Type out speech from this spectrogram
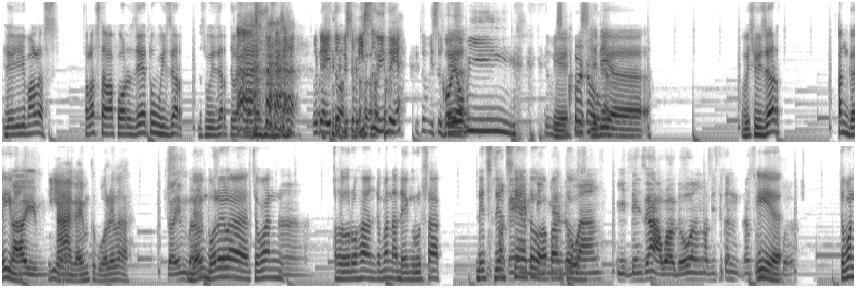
udah jadi males soalnya setelah Forze tuh Wizard terus Wizard jelek Ah, banget. udah itu bisu-bisu itu ya. Itu bisu. Koyomi. Itu Iya, bisu. jadi ya habis Wizard kan Gaim Gaim. Iya. Ah, Gaim tuh boleh lah. Gaim Gaim boleh lah cuman Nah, keseluruhan cuman ada yang rusak dance dance nya rusaknya tuh apa tuh doang. I- dance-nya awal doang, habis itu kan langsung Iya. berubah. cuman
